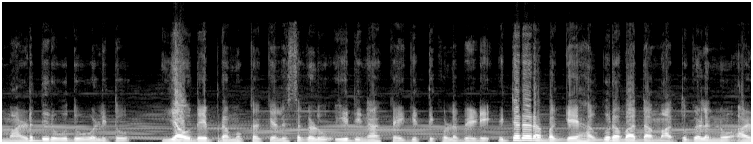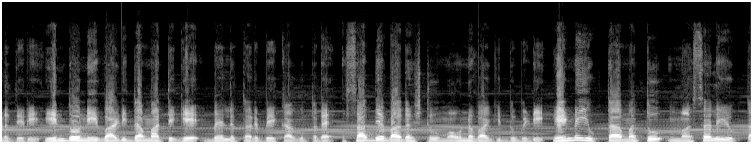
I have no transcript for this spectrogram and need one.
ಮಾಡದಿರುವುದು ಒಳಿತು. ಯಾವುದೇ ಪ್ರಮುಖ ಕೆಲಸಗಳು ಈ ದಿನ ಕೈಗೆತ್ತಿಕೊಳ್ಳಬೇಡಿ. ಇತರರ ಬಗ್ಗೆ ಹಗುರವಾದ ಮಾತುಗಳನ್ನು ಆಡದಿರಿ. ಎಂದು ನೀವಾಡಿದ ಮಾತಿಗೆ ಬೆಲೆ ತರಬೇಕಾಗುತ್ತದೆ. ಸಾಧ್ಯವಾದಷ್ಟು ಮೌನವಾಗಿದ್ದು ಬಿಡಿ. ಎಣ್ಣೆಯುಕ್ತ ಮತ್ತು ಮಸಾಲೆಯುಕ್ತ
